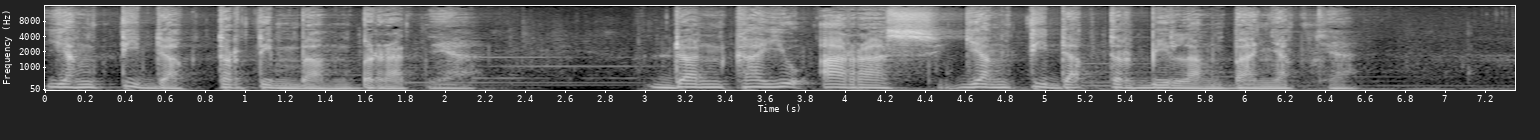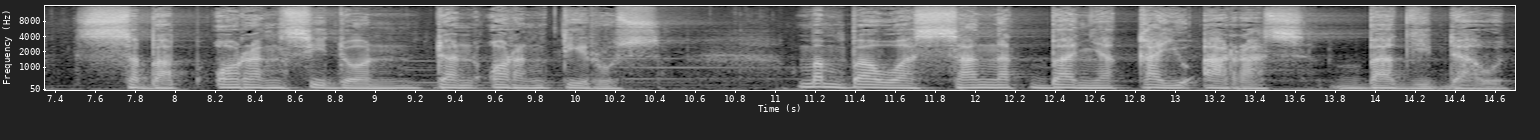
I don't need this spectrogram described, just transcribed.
yang tidak tertimbang beratnya, dan kayu aras yang tidak terbilang banyaknya. Sebab orang Sidon dan orang Tirus membawa sangat banyak kayu aras bagi Daud.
